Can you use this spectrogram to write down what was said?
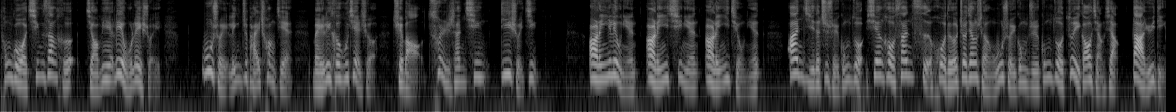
通过清三河剿灭劣五类水、污水零支排创建美丽河湖建设，确保寸山清滴水净。二零一六年、二零一七年、二零一九年。安吉的治水工作先后三次获得浙江省无水共治工作最高奖项“大禹鼎”。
